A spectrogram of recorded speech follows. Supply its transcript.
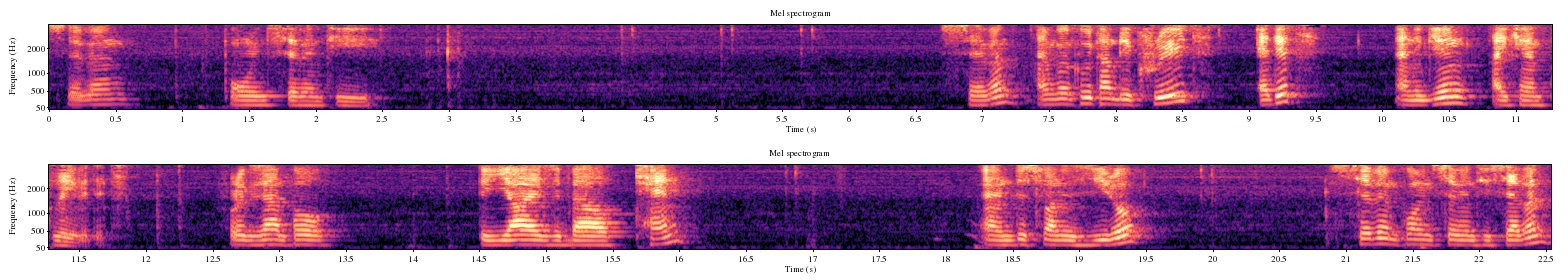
7.77 I'm going to click on the create edit and again I can play with it. For example the y is about 10 and this one is 0 7.77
